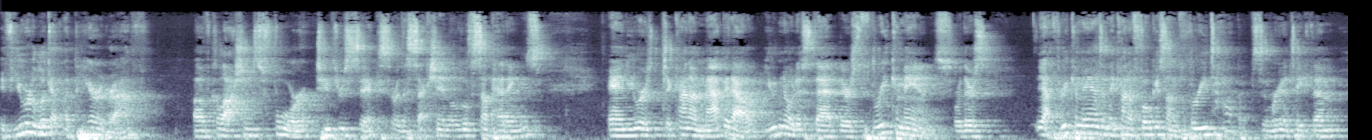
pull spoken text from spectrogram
If you were to look at the paragraph of Colossians 4 2 through 6, or the section, the little subheadings, and you were to kind of map it out, you'd notice that there's three commands, or there's, yeah, three commands, and they kind of focus on three topics. And we're going to take them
